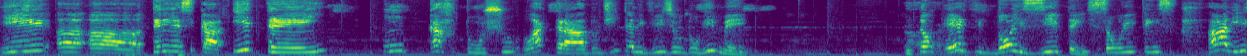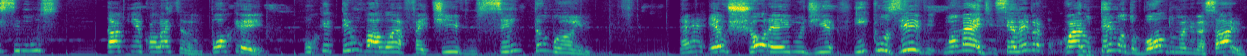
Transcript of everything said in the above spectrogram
E ah, ah, tem esse cara. E tem um cartucho lacrado de Intellivision do He-Man. Então, esses dois itens são itens raríssimos da minha coleção. Por quê? Porque tem um valor afetivo sem tamanho. Né? Eu chorei no dia. Inclusive, Mohamed, você lembra qual era o tema do bolo do meu aniversário?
